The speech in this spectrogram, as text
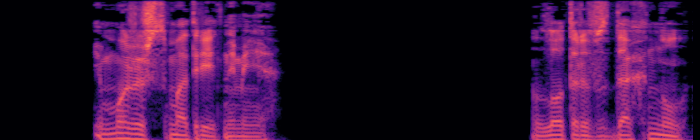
— «и можешь смотреть на меня». Лотер вздохнул,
